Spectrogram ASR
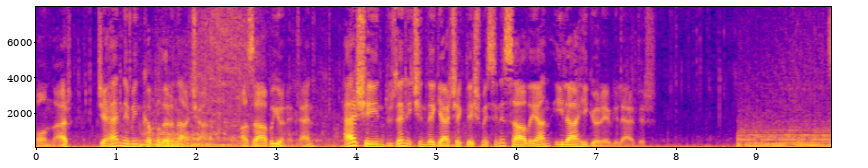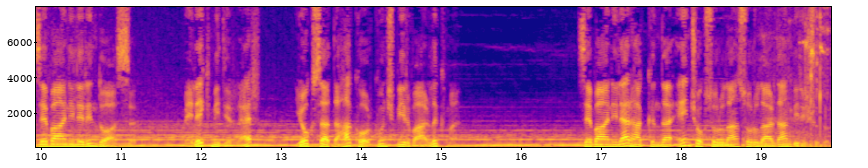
Onlar, cehennemin kapılarını açan, azabı yöneten, her şeyin düzen içinde gerçekleşmesini sağlayan ilahi görevlilerdir. Zebanilerin doğası. Melek midirler, yoksa daha korkunç bir varlık mı? Zebaniler hakkında en çok sorulan sorulardan biri şudur.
